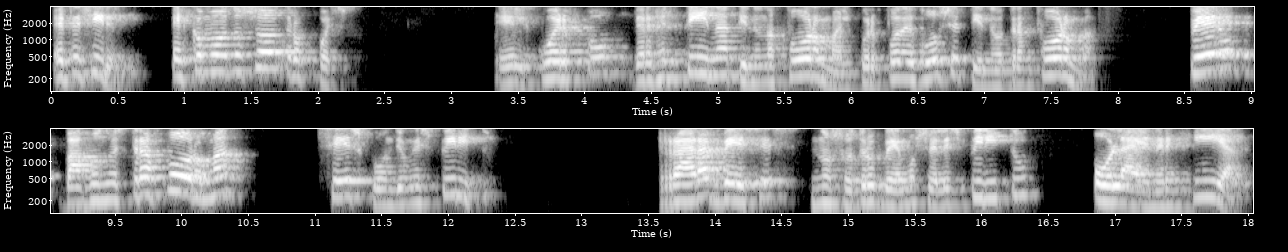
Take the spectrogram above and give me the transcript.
es decir, es como nosotros, pues, el cuerpo de Argentina tiene una forma, el cuerpo de José tiene otra forma, pero bajo nuestra forma se esconde un espíritu. Raras veces nosotros vemos el espíritu o la energía.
